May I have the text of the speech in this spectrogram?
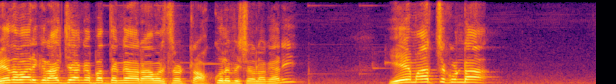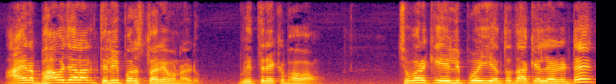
పేదవారికి రాజ్యాంగబద్ధంగా రావాల్సిన హక్కుల విషయంలో కానీ ఏ మార్చకుండా ఆయన భావజాలాన్ని తెలియపరుస్తూనే ఉన్నాడు. వ్యతిరేక భావం. చివరికి వెళ్ళిపోయి ఎంత దాకా వెళ్ళాడంటే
